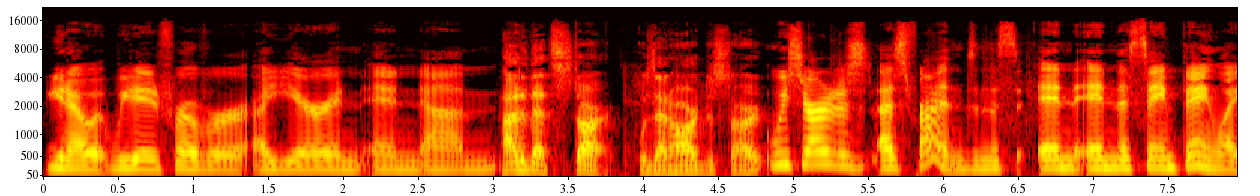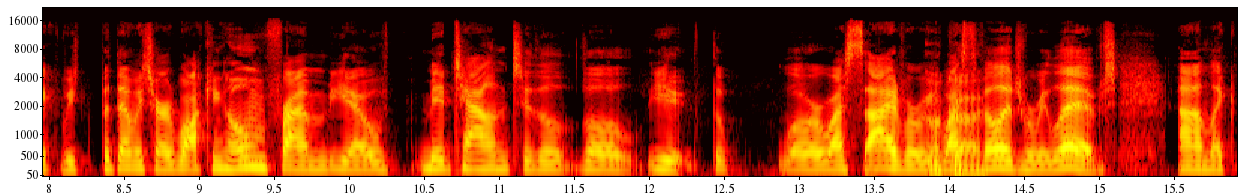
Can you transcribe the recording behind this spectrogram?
you know, we dated for over a year, and and um, how did that start was that hard to start we started as, as friends, and this and in the same thing. Like we, but then we started walking home from you know Midtown to the the you, the Lower West Side, where we Okay. West Village, where we lived, um, like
